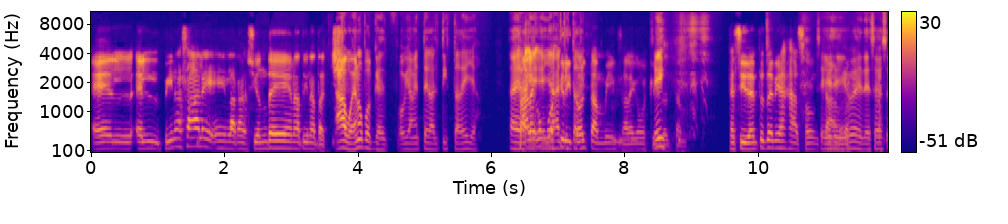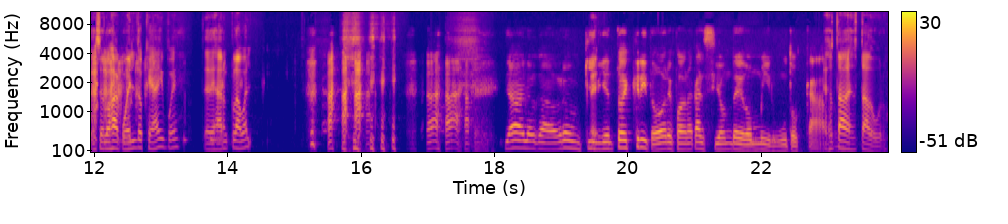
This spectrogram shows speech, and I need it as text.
El, el Pina sale en la canción de Natina Tach. Ah, bueno, porque obviamente el artista de ella. Sale como ella escritor también. Sale como escritor también. Presidente tenía razón. Sí, cabrón. sí, pues, eso, esos son los acuerdos que hay, pues. Se dejaron clavar. ya lo cabrón. 500 escritores para una canción de dos minutos, cabrón. Eso está, eso está duro.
